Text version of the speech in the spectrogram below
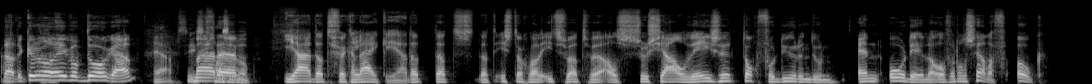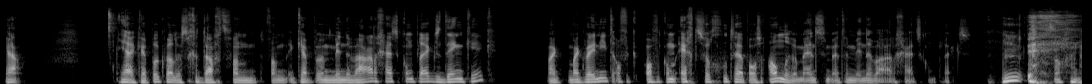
nou, daar kunnen we wel even op doorgaan. ja precies. Maar, ehm. Ja, dat vergelijken, ja, dat, dat, dat is toch wel iets wat we als sociaal wezen toch voortdurend doen. En oordelen over onszelf ook. Ja, ik heb ook wel eens gedacht van, van ik heb een minderwaardigheidscomplex, denk ik. Maar, maar ik weet niet of ik, of ik hem echt zo goed heb als andere mensen met een minderwaardigheidscomplex. Hm. Toch een,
